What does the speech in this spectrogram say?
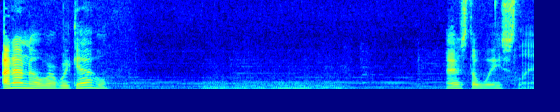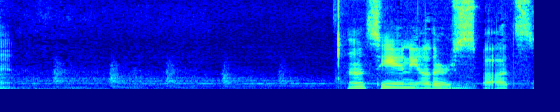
I don't know where we go. There's the wasteland. I don't see any other spots.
